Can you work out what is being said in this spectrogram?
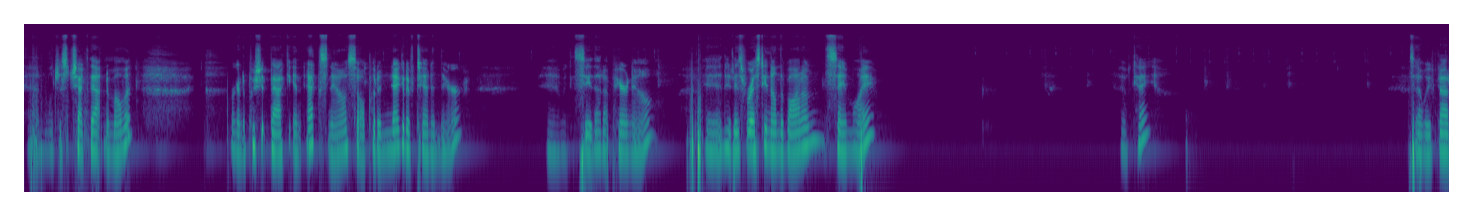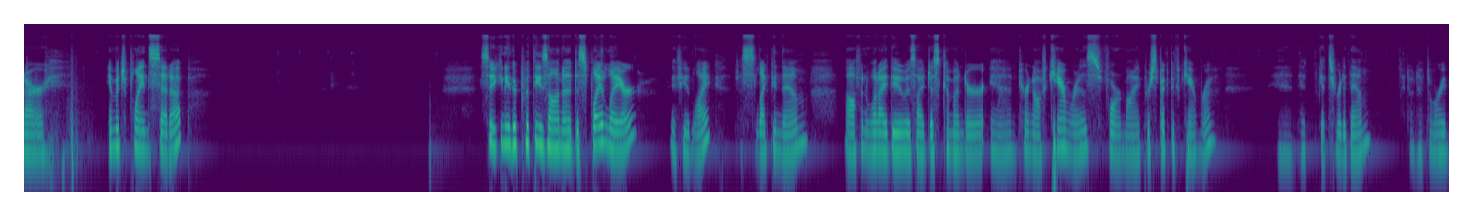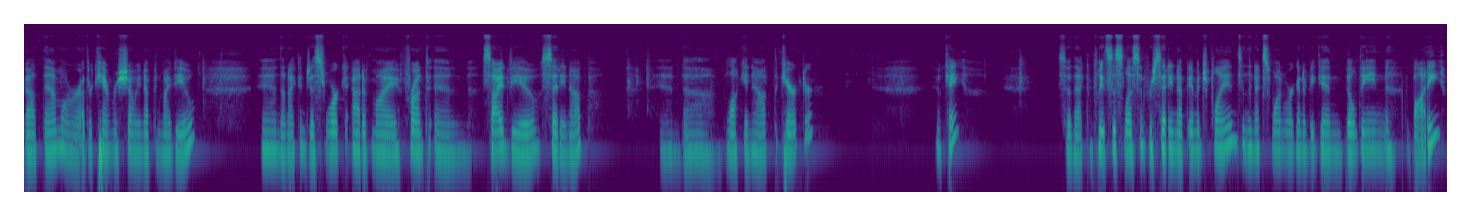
And we'll just check that in a moment. We're going to push it back in X now, so I'll put a negative 10 in there. And we can see that up here now. And it is resting on the bottom the same way. Okay. So we've got our image plane set up. So you can either put these on a display layer if you'd like, just selecting them, Often what I do is I just come under and turn off cameras for my perspective camera and it gets rid of them. I don't have to worry about them or other cameras showing up in my view. And then I can just work out of my front and side view, setting up and uh, blocking out the character. Okay, so that completes this lesson for setting up image planes. In the next one, we're going to begin building the body,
